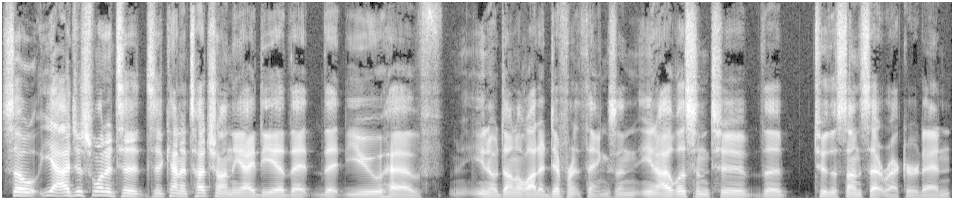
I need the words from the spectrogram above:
so yeah, I just wanted to to kind of touch on the idea that that you have you know done a lot of different things, and you know I listened to the to the Sunset record, and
